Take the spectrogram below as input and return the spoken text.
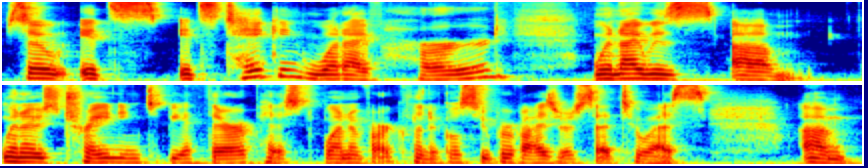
So it's it's taking what I've heard. When I was um, when I was training to be a therapist, one of our clinical supervisors said to us, um,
